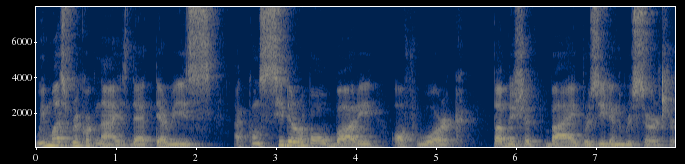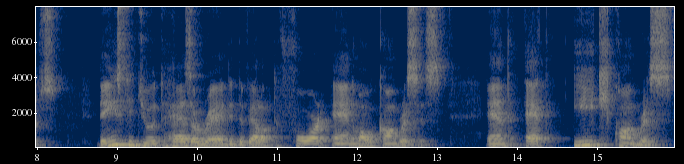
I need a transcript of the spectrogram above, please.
we must recognize that there is a considerable body of work published by Brazilian researchers. The Institute has already developed four annual congresses, and at each congress,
